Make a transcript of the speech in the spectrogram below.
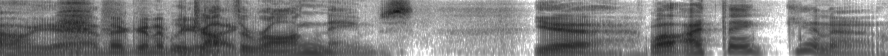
Oh yeah, they're gonna We be dropped like, the wrong names. yeah. Well, I think you know,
